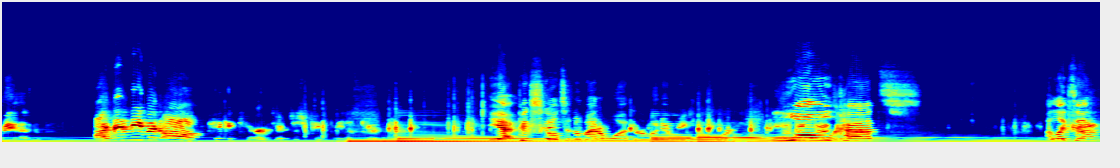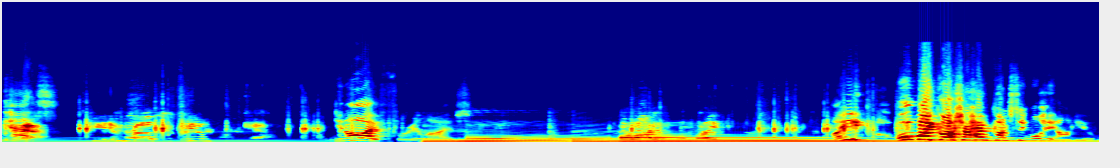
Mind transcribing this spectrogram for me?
be Enderman. I didn't even um pick a character. Just pick me this character. Yeah, pick skeleton no matter what, or whatever you can afford. Yeah, Lol, cats. I like saying cats. Feed him, bro. Feed him. Cat. You know I have three lives. No, I was like, I. Oh my gosh, I haven't got a single hit on you. you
